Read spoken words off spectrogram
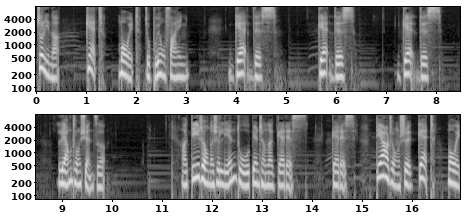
这里呢，get 末尾就不用发音。Get this, get this, get this，两种选择。啊，第一种呢是连读变成了 get is, get is。第二种是 get 末尾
